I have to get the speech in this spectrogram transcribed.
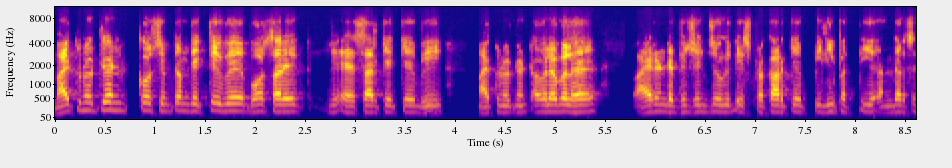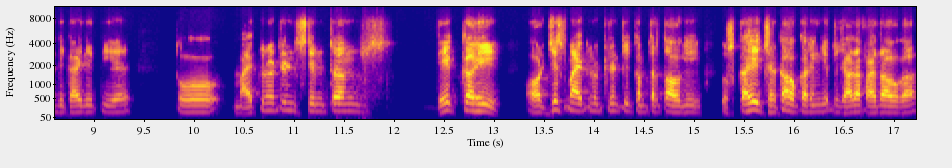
माइक्रोन्यूट्रिएंट को सिम्टम देखते हुए बहुत सारे एस आर के, के भी माइक्रोन्यूट्रिएंट अवेलेबल है। आयरन डेफिशिएंसी होगी तो इस प्रकार के पीली पत्ती अंदर से दिखाई देती है। तो माइक्रोन्यूट्रिएंट सिम्टम्स देख कर ही और जिस माइक्रोन्यूट्रिएंट की कमतरता होगी उसका ही छिड़काव करेंगे तो ज़्यादा फ़ायदा होगा।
